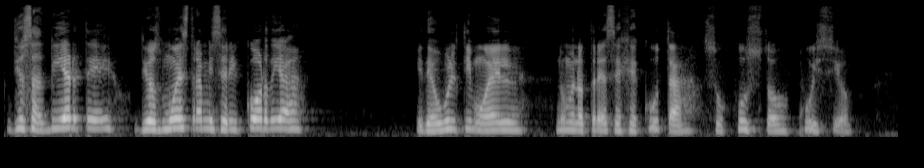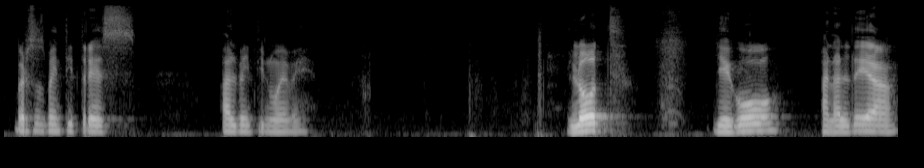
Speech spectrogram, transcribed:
Dios advierte, Dios muestra misericordia y de último Él, número 3, ejecuta su justo juicio. Versos 23 al 29. Lot llegó a la aldea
